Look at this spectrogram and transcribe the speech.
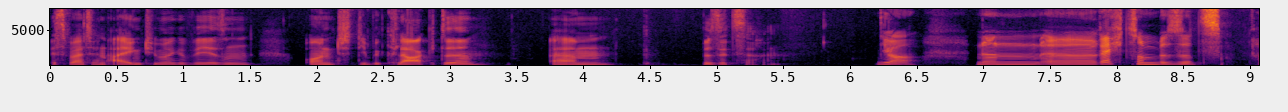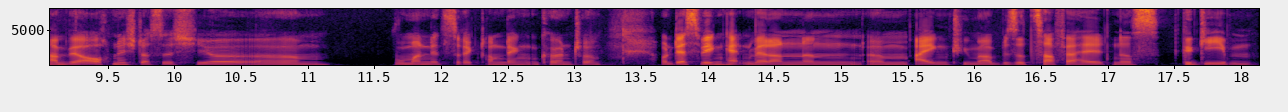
ist weiterhin Eigentümer gewesen und die Beklagte ähm, Besitzerin. Ja, ein äh, Recht zum Besitz haben wir auch nicht, dass ich hier, ähm, wo man jetzt direkt dran denken könnte. Und deswegen hätten wir dann ein ähm, Eigentümer-Besitzer-Verhältnis gegeben.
